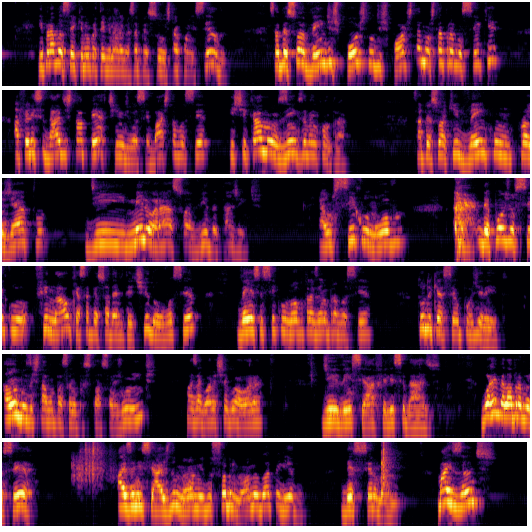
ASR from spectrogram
E para você que nunca teve nada com essa pessoa, está conhecendo, essa pessoa vem disposto ou disposta a mostrar para você que a felicidade está pertinho de você. Basta você esticar a mãozinha que você vai encontrar. Essa pessoa aqui vem com um projeto de melhorar a sua vida, tá, gente? É um ciclo novo. Depois de um ciclo final que essa pessoa deve ter tido, ou você, vem esse ciclo novo trazendo para você tudo que é seu por direito. Ambos estavam passando por situações ruins, mas agora chegou a hora de vivenciar a felicidade. Vou revelar para você as iniciais do nome, do sobrenome ou do apelido desse ser humano. Mas antes,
